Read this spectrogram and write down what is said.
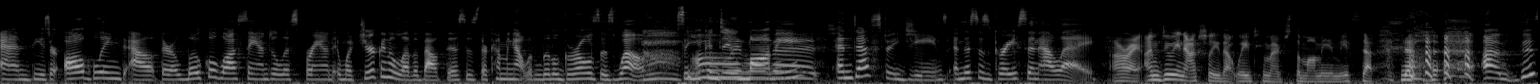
and these are all blinged out. They're a local Los Angeles brand, and what you're going to love about this is they're coming out with little girls as well. So you can oh, do I mommy and Destry jeans, and this is Grace in LA. All right, I'm doing actually that way too much, the mommy and me stuff. No, um, this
